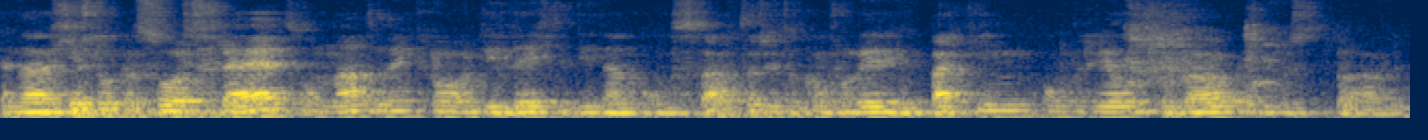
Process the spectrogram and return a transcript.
en dat geeft ook een soort vrijheid om na te denken over die leegte die dan ontstaat. Er zit ook een volledige parking onder heel het gebouw die moest behouden.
